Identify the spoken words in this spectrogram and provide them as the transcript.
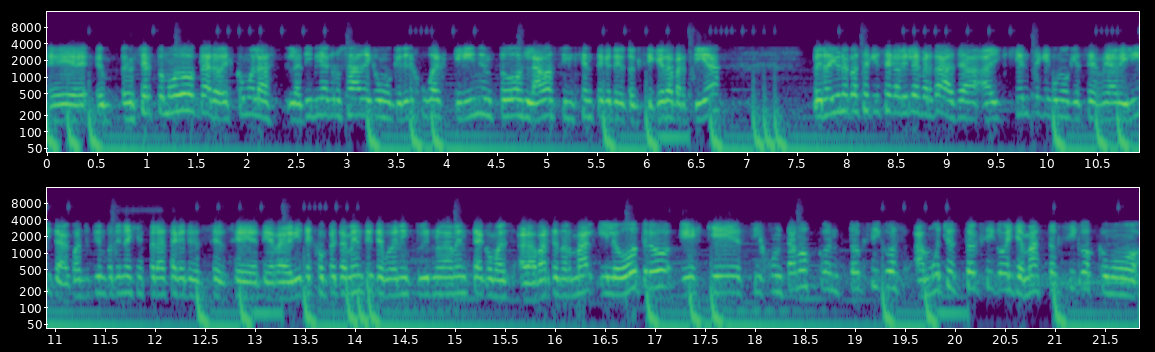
eh, en, cierto modo, claro, es como la, la típica cruzada de como querer jugar clean en todos lados sin gente que te toxique la partida, pero hay una cosa que dice Gabriel, es verdad, o sea, hay gente que como que se rehabilita. ¿Cuánto tiempo tienes que esperar hasta que te, te rehabilites completamente y te pueden incluir nuevamente a, como a la parte normal? Y lo otro es que si juntamos con tóxicos a muchos tóxicos y a más tóxicos como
